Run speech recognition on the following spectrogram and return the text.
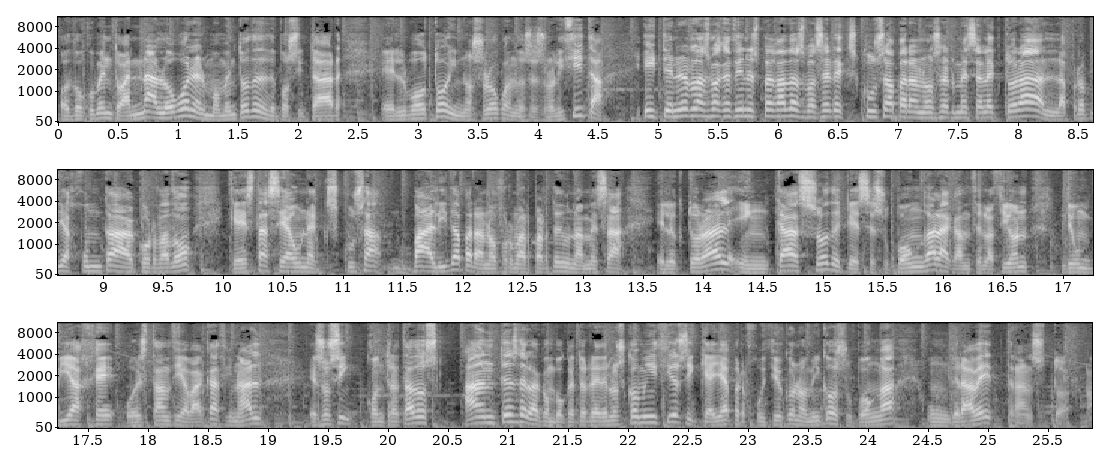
o documento análogo en el momento de depositar el voto y no solo cuando se solicita. Y tener las vacaciones pegadas va a ser excusa para no ser mesa electoral. La propia Junta ha acordado que esta sea una excusa válida para no formar parte de una mesa electoral en caso de que se suponga la cancelación de un viaje o estancia vacacional, eso sí, contratados antes de la convocatoria de los comicios y que haya perjuicio económico o suponga un grave trastorno.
